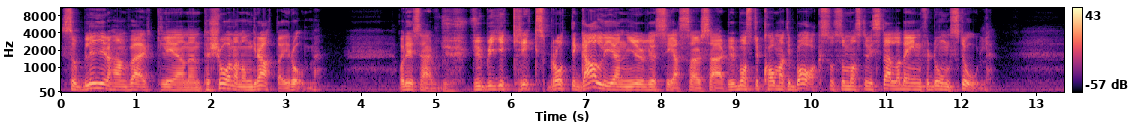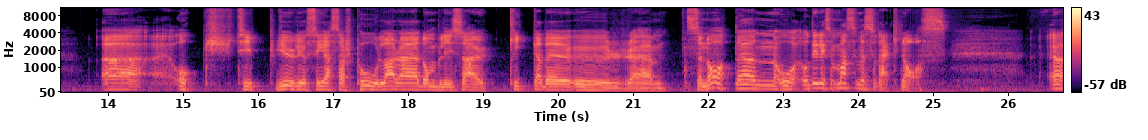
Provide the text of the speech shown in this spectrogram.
så blir han verkligen en persona non grata i Rom. Och det är så här, du begick krigsbrott i Gallien, Julius Caesar. Så här, du måste komma tillbaks och så måste vi ställa dig inför domstol. Uh, och typ Julius Caesars polare, de blir så här kickade ur um, senaten och, och det är liksom massor med sådär knas. Uh,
